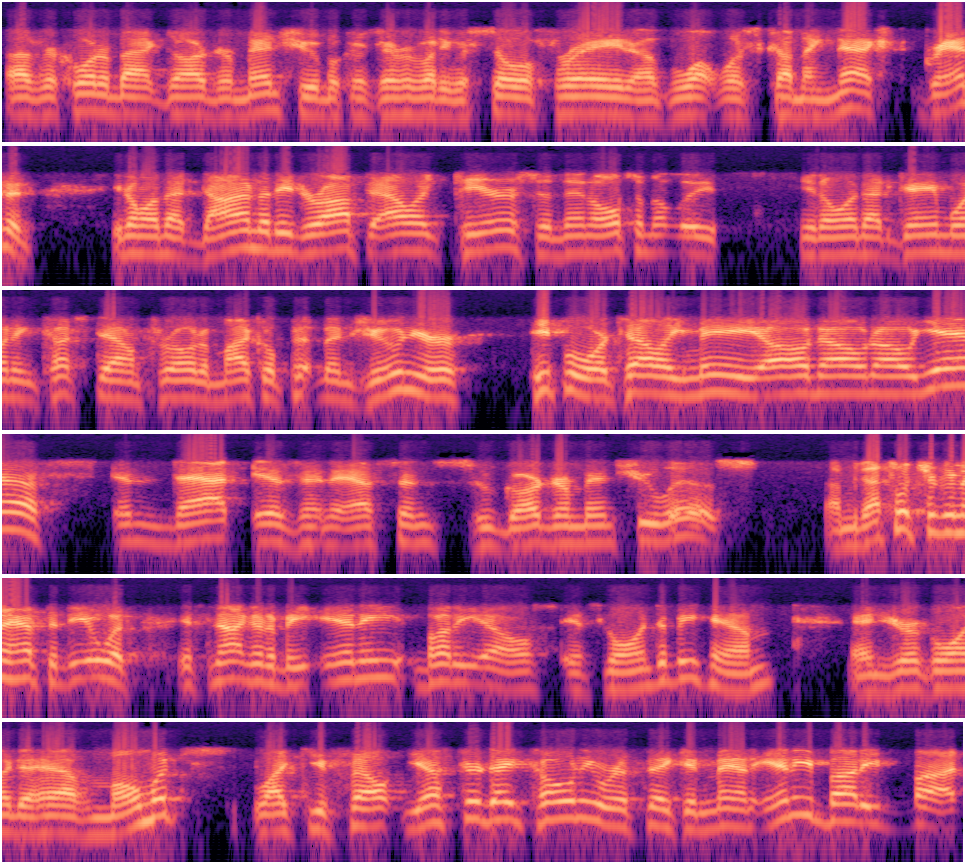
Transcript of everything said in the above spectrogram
of your quarterback Gardner Minshew because everybody was so afraid of what was coming next. Granted, you know, on that dime that he dropped to Alec Pierce and then ultimately, you know, in that game winning touchdown throw to Michael Pittman Jr., people were telling me, Oh no, no, yes, and that is in essence who Gardner Minshew is. I mean, that's what you're going to have to deal with. It's not going to be anybody else. It's going to be him, and you're going to have moments like you felt yesterday, Tony, where you're thinking, "Man, anybody but,"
